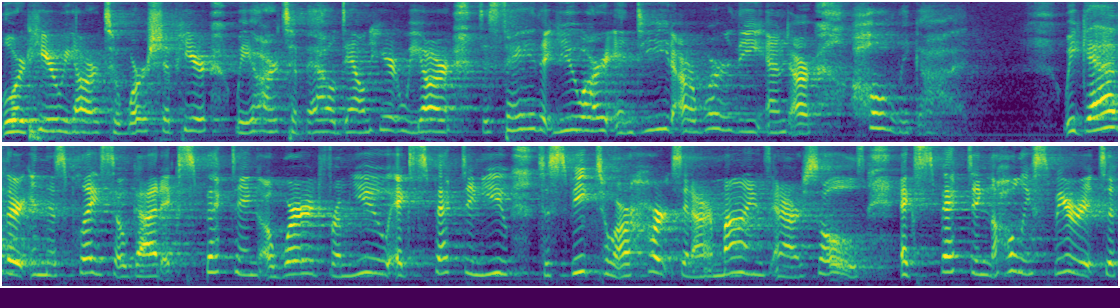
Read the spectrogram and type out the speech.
Lord, here we are to worship. Here we are to bow down. Here we are to say that you are indeed our worthy and our holy God. We gather in this place, oh God, expecting a word from you, expecting you to speak to our hearts and our minds and our souls, expecting the Holy Spirit to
